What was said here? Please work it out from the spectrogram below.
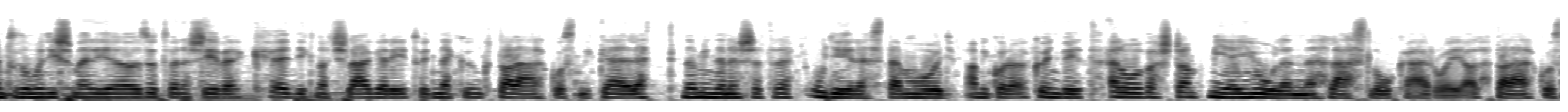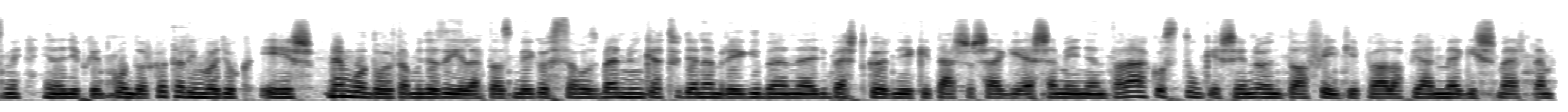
Nem tudom, hogy ismerje az 50-es évek egyik nagy slágerét, hogy nekünk találkozni kellett, de minden esetre úgy éreztem, hogy amikor a könyvét elolvastam, milyen jó lenne László Károlyjal találkozni. Én egyébként Kondor Katalin vagyok, és nem gondoltam, hogy az élet az még összehoz bennünket. Ugye nem régiben egy Best környéki társasági eseményen találkoztunk, és én önt a fényképe alapján megismertem.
